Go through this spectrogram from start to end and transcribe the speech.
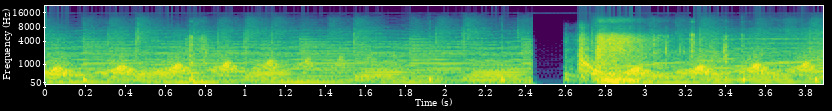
Thank you.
